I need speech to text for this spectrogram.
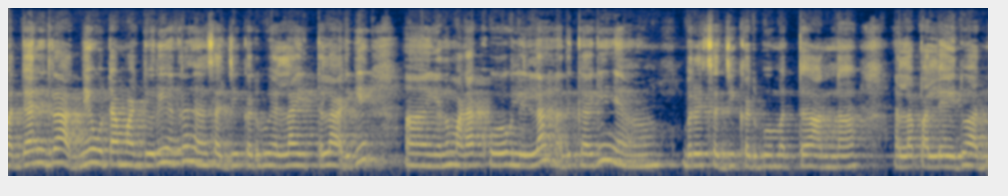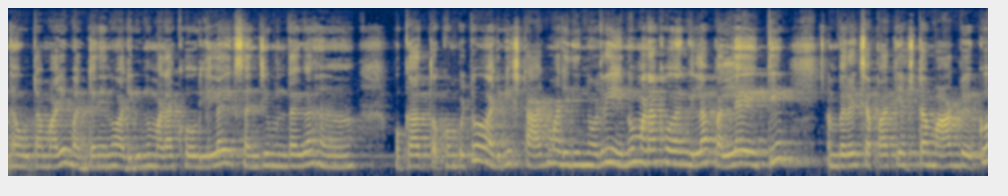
ಮಧ್ಯಾಹ್ನ ಇದ್ರೆ ಅದನ್ನೇ ಊಟ ಮಾಡ್ತೀವಿ ರೀ ಅಂದ್ರೆ ಸಜ್ಜಿ ಕಡುಬು ಎಲ್ಲ ಇತ್ತಲ್ಲ ಅಡುಗೆ ಏನು ಮಾಡೋಕ್ಕೆ ಹೋಗಲಿಲ್ಲ. ಅದಕ್ಕಾಗಿ ಬರೀ ಸಜ್ಜಿ ಕಡುಬು ಮತ್ತು ಅನ್ನ ಎಲ್ಲ ಪಲ್ಯ ಇದು ಅದನ್ನೇ ಊಟ ಮಾಡಿ ಮಧ್ಯಾಹ್ನ ಏನು ಅಡುಗೆನೂ ಮಾಡೋಕ್ಕೆ ಹೋಗಲಿಲ್ಲ. ಈಗ ಸಂಜೆ ಮುಂದಾಗ ಮುಖ ತೊಗೊಂಬಿಟ್ಟು ಅಡುಗೆ ಸ್ಟಾರ್ಟ್ ಮಾಡಿದ್ದೀನಿ ನೋಡಿರಿ. ಏನೂ ಮಾಡೋಕ್ಕೆ ಹೋಗಂಗಿಲ್ಲ. ಪಲ್ಯ ಐತಿ. ಬರೀ ಚಪಾತಿ ಅಷ್ಟೇ ಮಾಡಬೇಕು.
